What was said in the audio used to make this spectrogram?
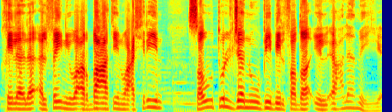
خلال 2024 صوت الجنوب بالفضاء الإعلامي.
